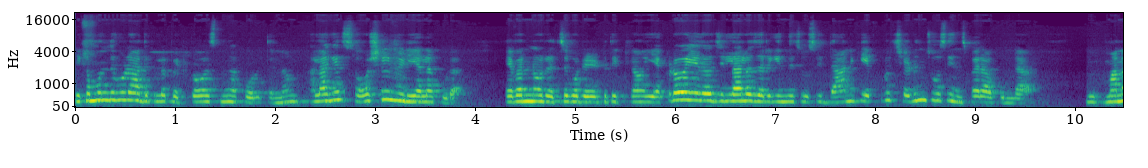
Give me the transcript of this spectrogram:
ఇక ముందు కూడా అదుపులో పెట్టుకోవాల్సిందిగా కోరుతున్నాం. అలాగే సోషల్ మీడియాలో కూడా. ఎవరినో రెచ్చగొట్టేటట్టు తిట్టడం ఎక్కడో ఏదో జిల్లాలో జరిగింది చూసి దానికి ఎప్పుడు చెడుని చూసి ఇన్స్పైర్ అవ్వకుండా. మన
